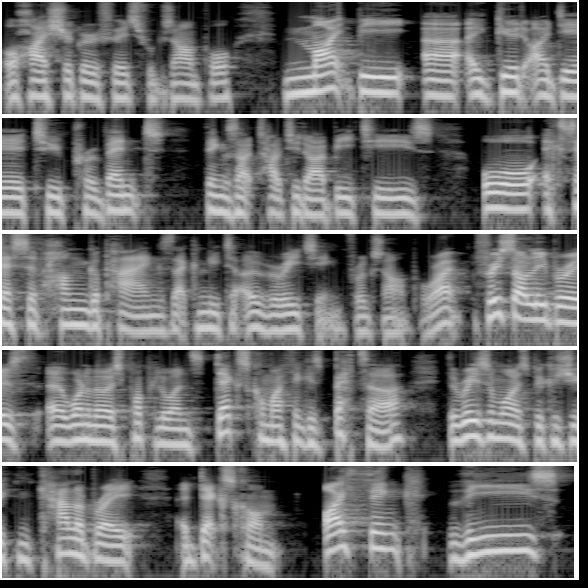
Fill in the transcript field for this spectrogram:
or high sugary foods, for example, might be uh, a good idea to prevent things like type 2 diabetes or excessive hunger pangs that can lead to overeating, for example, right? Freestyle Libre is uh, one of the most popular ones. Dexcom, I think, is better. The reason why is because you can calibrate a Dexcom. I think these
